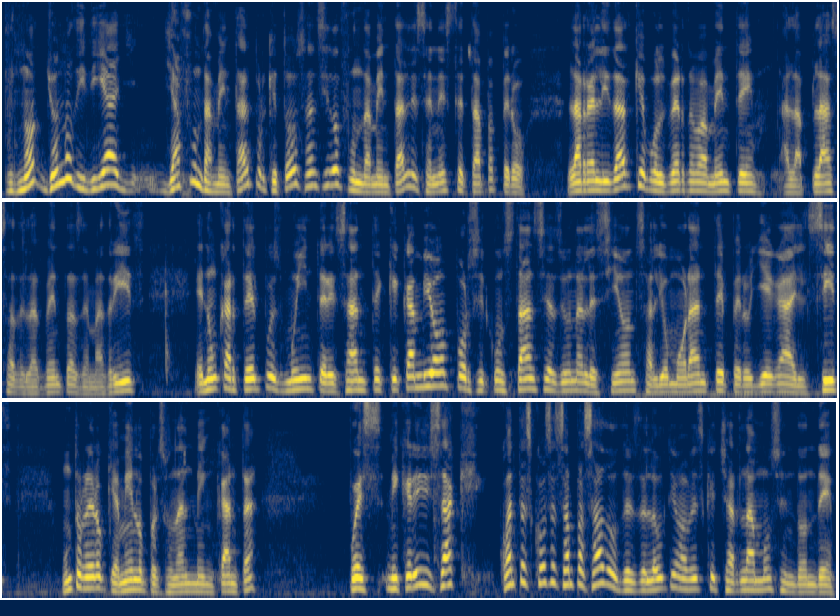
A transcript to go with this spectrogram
pues no, yo no diría ya fundamental, porque todos han sido fundamentales en esta etapa, pero la realidad que volver nuevamente a la Plaza de las Ventas de Madrid, en un cartel pues muy interesante que cambió por circunstancias de una lesión, salió Morante, pero llega el Cid, un torero que a mí en lo personal me encanta. Pues mi querido Isaac, ¿cuántas cosas han pasado desde la última vez que charlamos en donde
